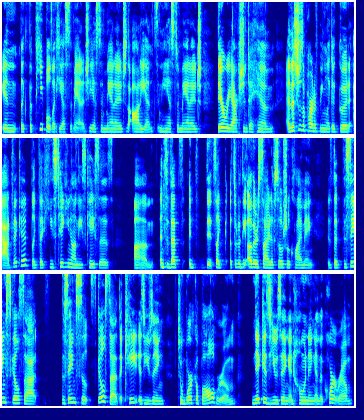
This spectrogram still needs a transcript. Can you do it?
in like the people that he has to manage. He has to manage the audience and he has to manage their reaction to him. And that's just a part of being like a good advocate, like that he's taking on these cases. Um, and so that's it, it's like sort of the other side of social climbing is that the same skill set, the same skill set that Kate is using to work a ballroom, Nick is using and honing in the courtroom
